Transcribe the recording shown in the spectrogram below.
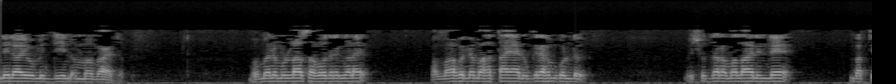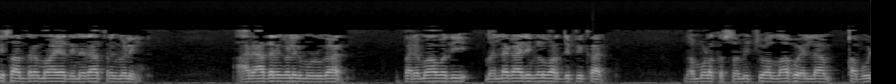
إلى يوم الدين أما بعد ബഹുമാനമുള്ള സഹോദരങ്ങളെ അള്ളാഹുവിന്റെ മഹത്തായ അനുഗ്രഹം കൊണ്ട് വിശുദ്ധ റമദാനിന്റെ ഭക്തിസാന്ദ്രമായ ദിനരാത്രങ്ങളിൽ ആരാധനകളിൽ മുഴുകാൻ പരമാവധി നല്ല കാര്യങ്ങൾ വർദ്ധിപ്പിക്കാൻ നമ്മളൊക്കെ ശ്രമിച്ചു. അള്ളാഹു എല്ലാം കബൂൽ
